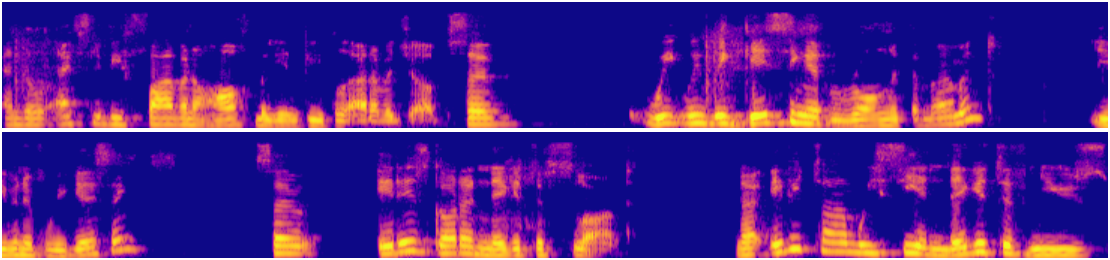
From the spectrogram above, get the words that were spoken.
and there'll actually be 5.5 million people out of a job. So we, we, we're guessing it wrong at the moment, even if we're guessing. So it has got a negative slant. Now, every time we see a negative news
